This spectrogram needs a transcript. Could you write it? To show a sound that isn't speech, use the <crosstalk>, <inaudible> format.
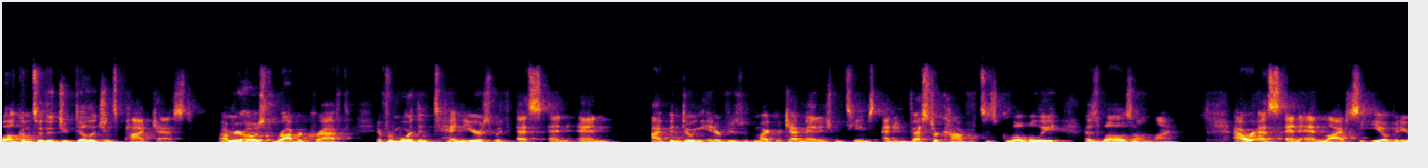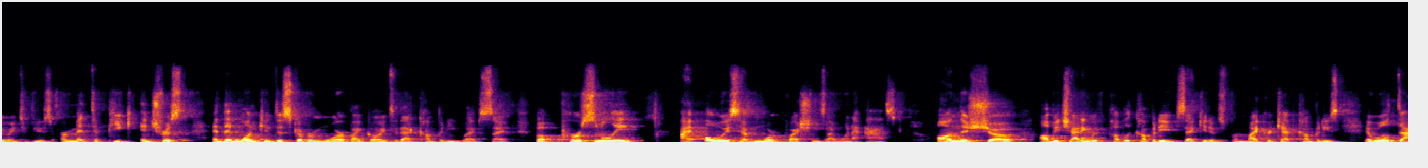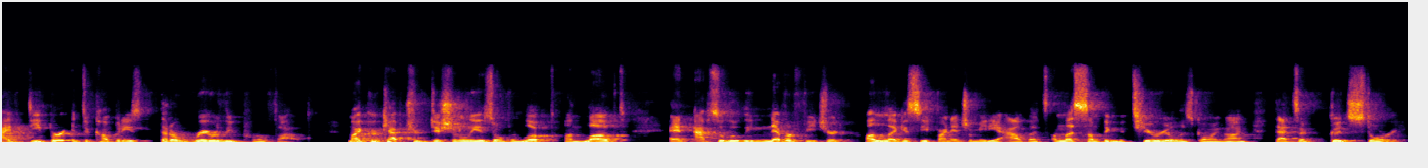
Welcome to the Due Diligence Podcast. I'm your host, Robert Kraft. And for more than 10 years with SNN, I've been doing interviews with microcap management teams at investor conferences globally as well as online. Our SNN Live CEO video interviews are meant to pique interest, and then one can discover more by going to that company website. But personally, I always have more questions I want to ask. On this show, I'll be chatting with public company executives from microcap companies, and we'll dive deeper into companies that are rarely profiled. Microcap traditionally is overlooked, unloved, and absolutely never featured on legacy financial media outlets unless something material is going on. That's a good story.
